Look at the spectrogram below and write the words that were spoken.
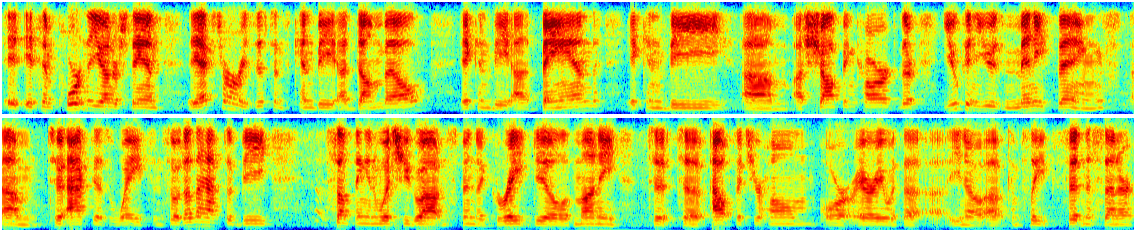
it, it's important that you understand the external resistance can be a dumbbell, it can be a band, it can be um, a shopping cart. There, you can use many things um, to act as weights, and so it doesn't have to be something in which you go out and spend a great deal of money to, to outfit your home or area with a, you know a complete fitness center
